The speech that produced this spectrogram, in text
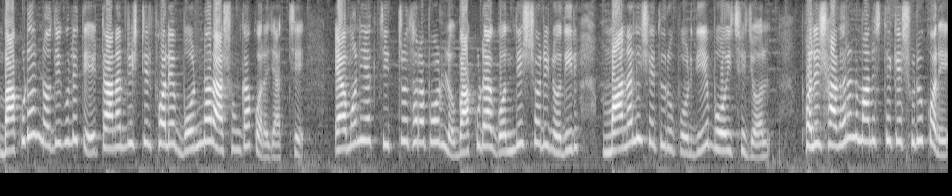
বাঁকুড়ার নদীগুলিতে টানা বৃষ্টির ফলে বন্যার আশঙ্কা করা যাচ্ছে। এমনই এক চিত্র ধরা পড়ল বাঁকুড়া গন্ধেশ্বরী নদীর মানালি সেতুর উপর দিয়ে বইছে জল। ফলে সাধারণ মানুষ থেকে শুরু করে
